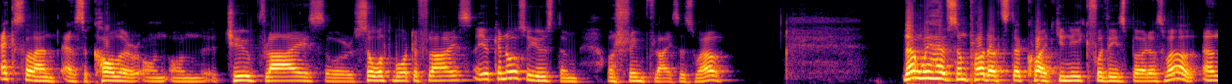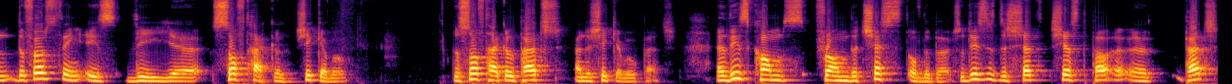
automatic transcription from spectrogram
excellent as a color on, on tube flies or saltwater flies. You can also use them on shrimp flies as well. Then we have some products that are quite unique for this bird as well. And the first thing is the uh, soft hackle chickabou. The soft hackle patch and the chickabou patch. And this comes from the chest of the bird. So this is the chest uh, uh, patch,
